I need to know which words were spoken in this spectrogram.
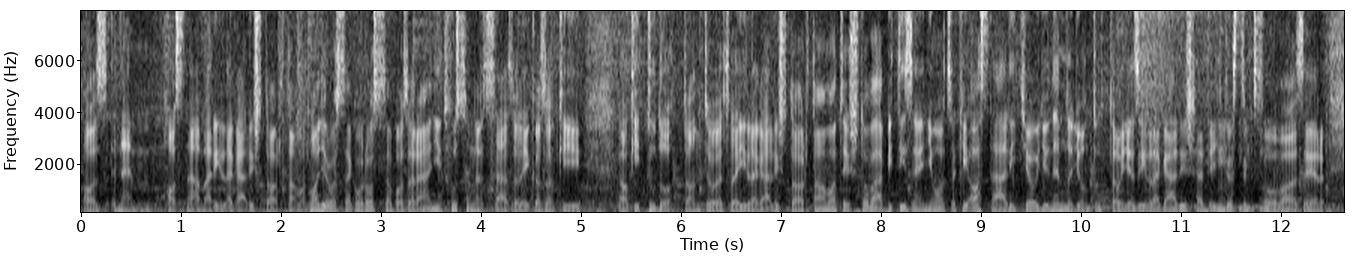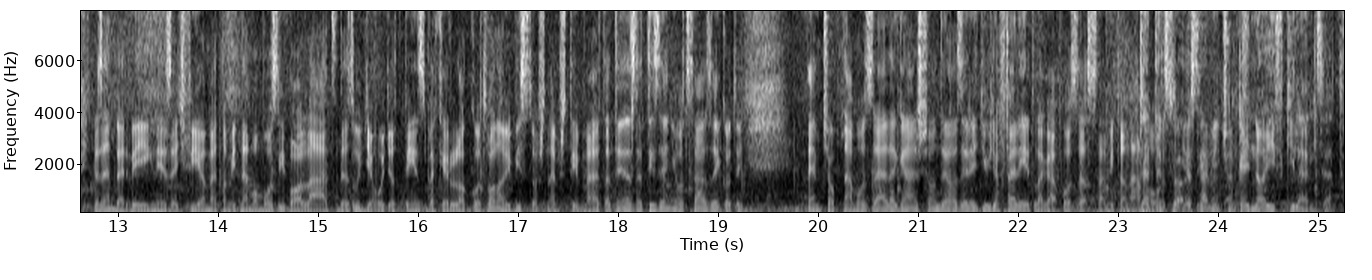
az nem használ már illegális tartalmat. Magyarországon rosszabb az arány, itt 25% az, aki, aki tudottan tölt le illegális tartalmat, és további 18, aki azt állítja, hogy ő nem nagyon tudta, hogy ez illegális. Hát így köztünk szólva azért, hogy az ember végignéz egy filmet, amit nem a moziban lát, de tudja, hogy ott pénzbe kerül, akkor ott valami biztos nem stimmel. Tehát én ezt a 18 ot hogy nem csapnám hozzá elegánsan, de azért egy ugye a felét legalább hozzá számítanám Tehát ahhoz, hogy számítsunk egy naív kilencet.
